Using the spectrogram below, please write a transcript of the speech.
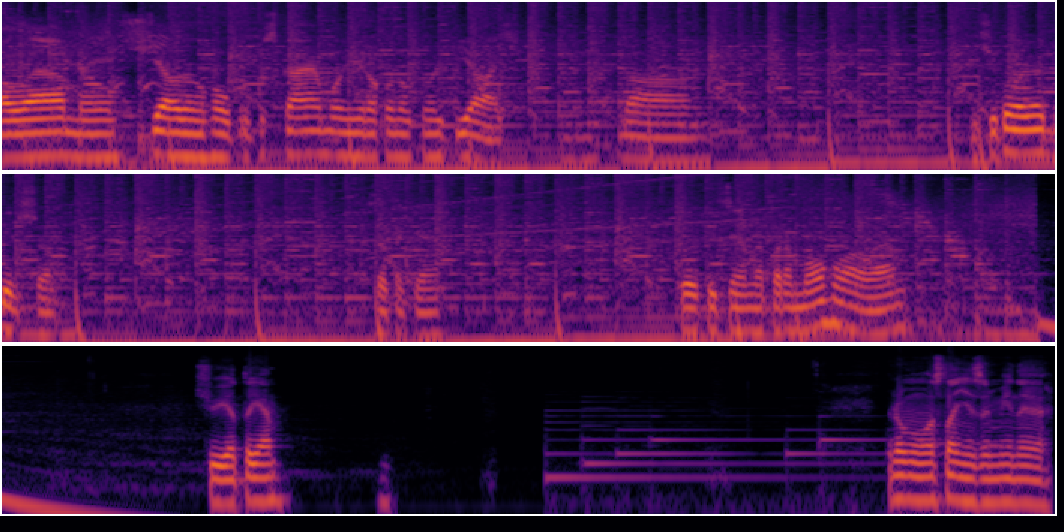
Але ми ще один гол пропускаємо і рахунок 0-5. Да. Очікували більше. Все-таки. Коефіцієнт на перемогу, але. Що є, то є. Робимо останні заміни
